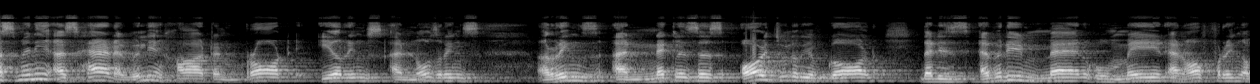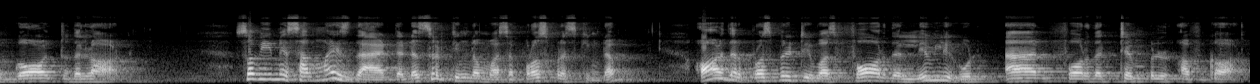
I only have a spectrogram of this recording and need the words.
as many as had a willing heart and brought earrings and nose rings, rings and necklaces, all jewelry of gold, that is, every man who made an offering of gold to the Lord. So we may surmise that the desert kingdom was a prosperous kingdom. All their prosperity was for the livelihood and for the temple of God.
